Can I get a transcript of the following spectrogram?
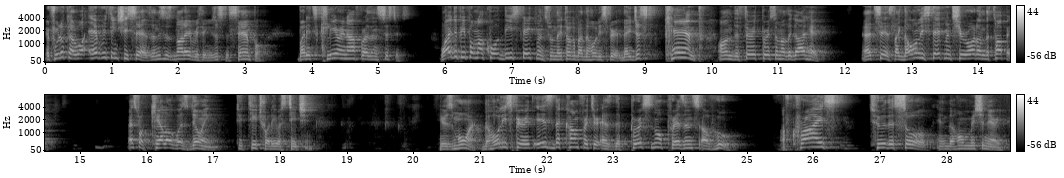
if we look at what everything she says, and this is not everything, it's just a sample, but it's clear enough, brothers and sisters. Why do people not quote these statements when they talk about the Holy Spirit? They just camp on the third person of the Godhead. That's it. It's like the only statement she wrote on the topic. That's what Kellogg was doing to teach what he was teaching. Here's more. The Holy Spirit is the comforter as the personal presence of who? Of Christ to the soul in the Home Missionary,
